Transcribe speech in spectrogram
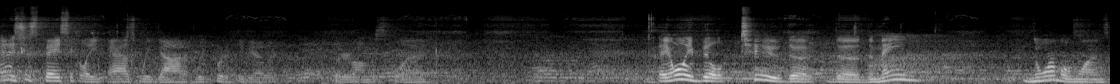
And it's just basically as we got it, we put it together, put it on display. They only built two. The the the main normal ones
